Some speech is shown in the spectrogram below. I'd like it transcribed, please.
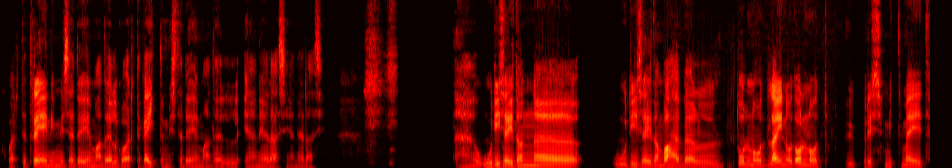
koerte treenimise teemadel, koerte käitumiste teemadel ja nii edasi ja nii edasi uudiseid on, äh, uudiseid on vahepeal tulnud, läinud, olnud üpris mitmeid.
